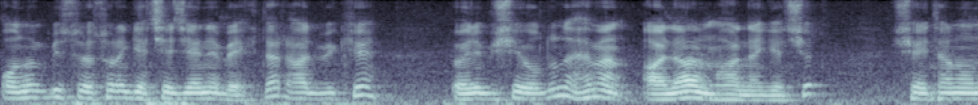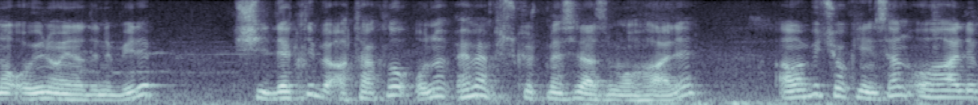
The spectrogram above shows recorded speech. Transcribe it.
Onun bir süre sonra geçeceğini bekler. Halbuki öyle bir şey olduğunda hemen alarm haline geçip şeytan ona oyun oynadığını bilip şiddetli bir atakla onu hemen püskürtmesi lazım o hali. Ama birçok insan o hali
